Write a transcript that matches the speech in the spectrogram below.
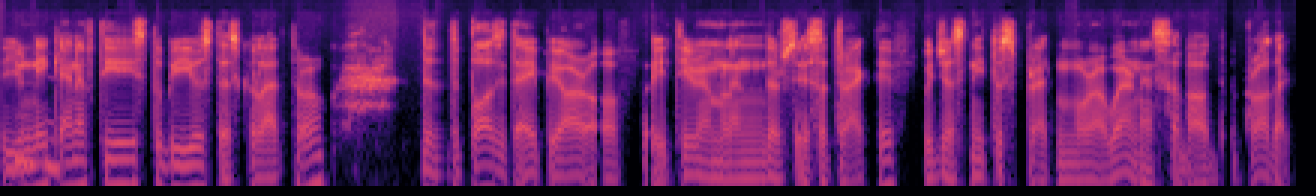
unique mm-hmm. NFTs to be used as collateral. The deposit APR of Ethereum lenders is attractive. We just need to spread more awareness about the product.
